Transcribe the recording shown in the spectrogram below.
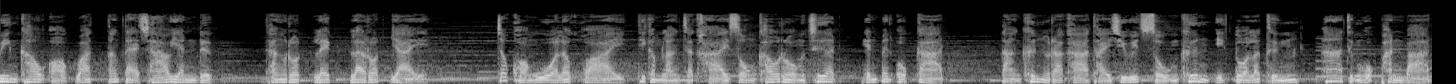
วิ่งเข้าออกวัดตั้งแต่เช้ายันดึก ทั้งรถเล็กและรถใหญ่ เจ้าของวัวและควายที่กำลังจะขายส่งเข้าโรงเชือด เห็นเป็นโอกาส ต่างขึ้นราคาไถ่ชีวิตสูงขึ้นอีกตัวละถึง 5-6,000 บาท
